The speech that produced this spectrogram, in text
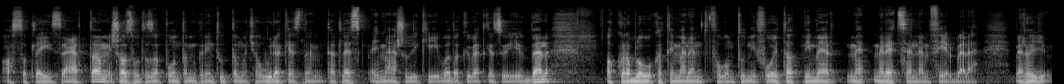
azt ott le is zártam, és az volt az a pont, amikor én tudtam, hogy ha újra kezdem, tehát lesz egy második évad a következő évben, akkor a blogokat én már nem fogom tudni folytatni, mert, mert, mert egyszer nem fér bele. Mert hogy,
